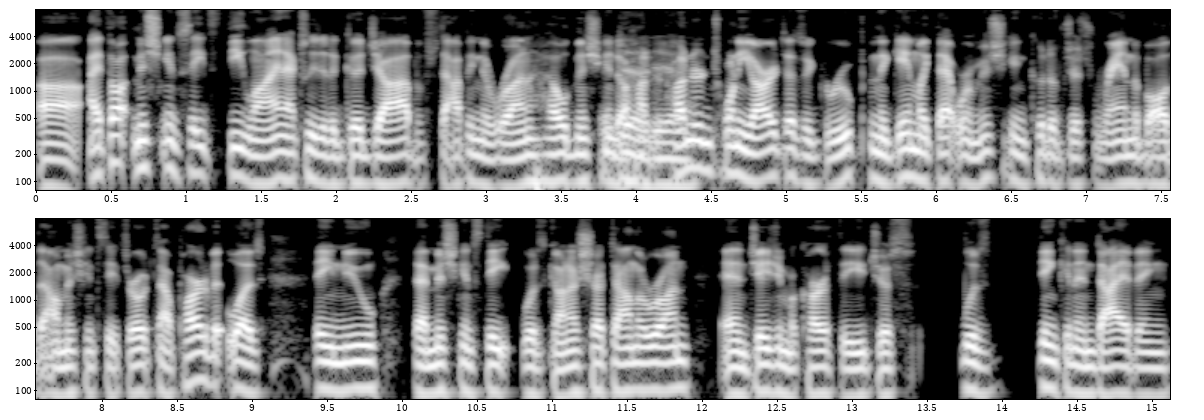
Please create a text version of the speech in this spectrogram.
Uh, I thought Michigan State's D line actually did a good job of stopping the run, held Michigan It to did, 100, yeah. 120 yards as a group in a game like that where Michigan could have just ran the ball down Michigan State's throats. Now, part of it was they knew that Michigan State was going to shut down the run, and JJ McCarthy just was dinking and diving,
